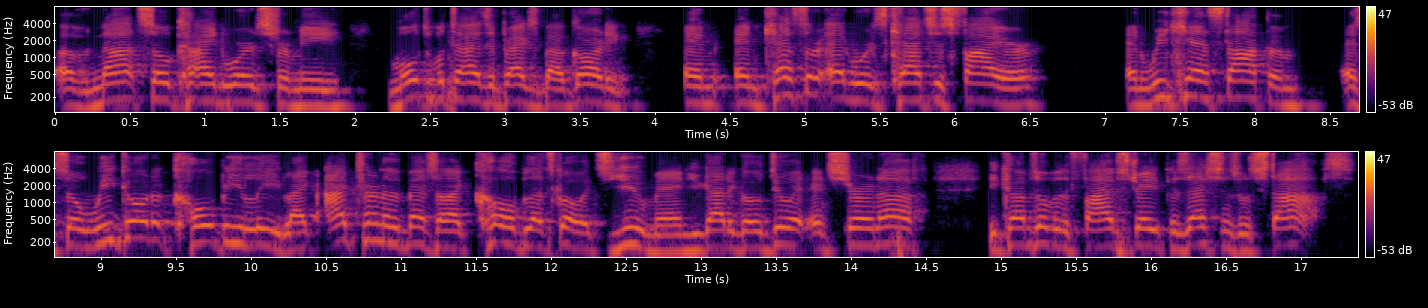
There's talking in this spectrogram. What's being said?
of not so kind words for me multiple times in practice about guarding. And and Kessler Edwards catches fire, and we can't stop him. And so we go to Kolby Lee. Like I turn to the bench, I'm like, Kolby, let's go. It's you, man. You got to go do it. And sure enough, he comes over the five straight possessions with stops.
